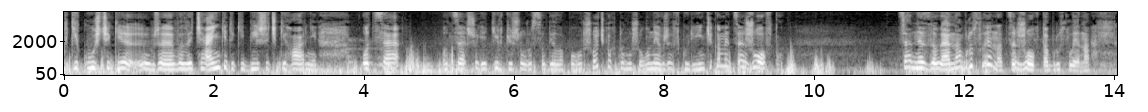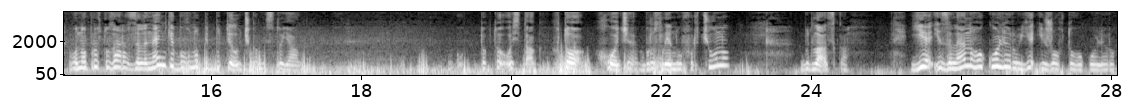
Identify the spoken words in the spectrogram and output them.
такі кущики е, вже величенькі, такі більшечки гарні. Оце, оце, що я тільки що розсадила по горшочках, тому що вони вже з корінчиками, це жовта. Це не зелена бруслина, це жовта бруслина. Воно просто зараз зелененьке, бо воно під бутилочками стояло. Тобто ось так. Хто хоче бруслину форчуну, будь ласка, є і зеленого кольору, є і жовтого кольору.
